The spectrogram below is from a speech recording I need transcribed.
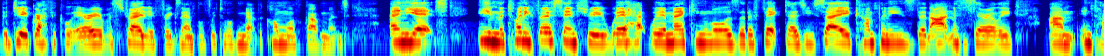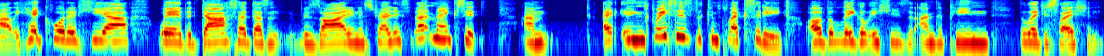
the geographical area of Australia, for example, if we're talking about the Commonwealth Government. And yet, in the 21st century, we're, ha- we're making laws that affect, as you say, companies that aren't necessarily um, entirely headquartered here, where the data doesn't reside in Australia. So that makes it um, it increases the complexity of the legal issues that underpin the legislation.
